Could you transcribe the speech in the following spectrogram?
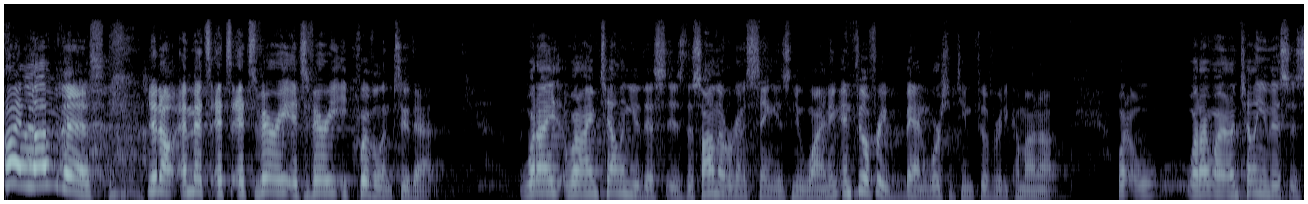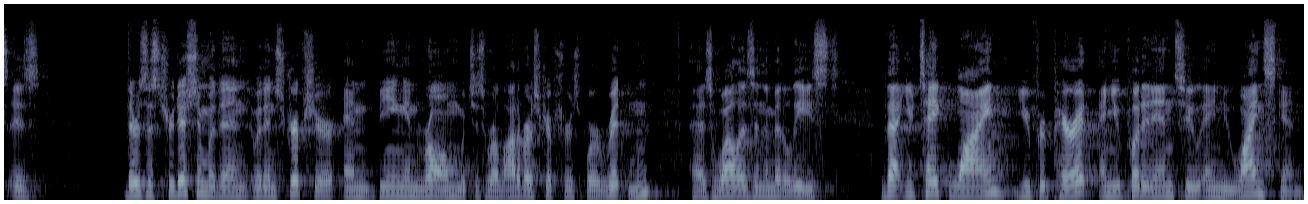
I love this. You know, and that's, it's, it's, very, it's very equivalent to that what, I, what I'm telling you this is the song that we're going to sing is New Wine. And, and, feel free, band, worship team, feel free to come on up. What, what, I, I'm telling you this is, is there's this tradition within, within Scripture, and being in Rome, which is where a lot of our scriptures were written, as well as in the Middle East, that you take wine, you prepare it, and you put it into a new wineskin.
